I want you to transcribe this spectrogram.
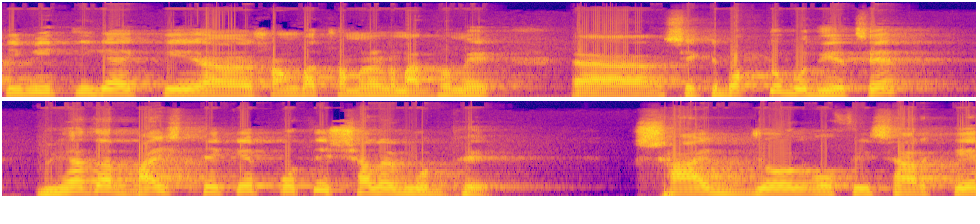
টিভি টিগা একটি সংবাদ সম্মেলনের মাধ্যমে সে একটি বক্তব্য দিয়েছে। দুই হাজার বাইশ থেকে পঁচিশ সালের মধ্যে ষাট জন অফিসারকে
